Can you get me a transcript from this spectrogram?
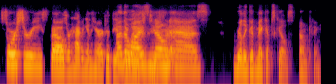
sorcery, spells, or having inherited the ability Otherwise known so. as really good makeup skills. No, I'm kidding.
